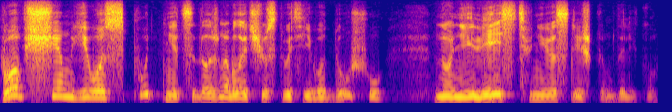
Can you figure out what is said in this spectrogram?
В общем, его спутница должна была чувствовать его душу, но не лезть в нее слишком далеко.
